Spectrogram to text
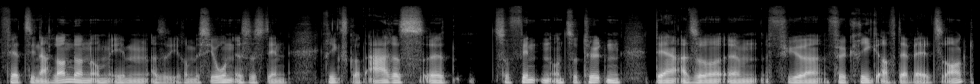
fährt sie nach London, um eben, also ihre Mission ist es, den Kriegsgott Ares äh, zu finden und zu töten, der also ähm, für für Krieg auf der Welt sorgt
